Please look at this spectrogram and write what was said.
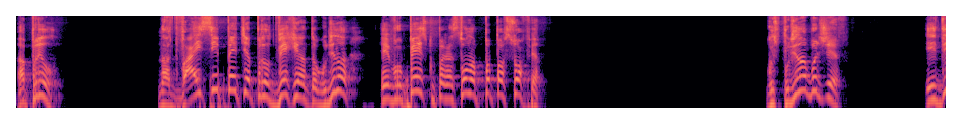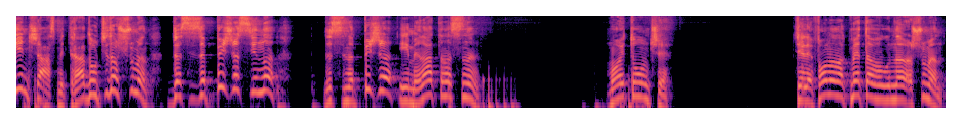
април. На 25 април 2000 година Европейско първенство на Пъпа в София. Господина Бъджиев, един час ми трябва да отида в Шумен, да си запиша сина, да си напиша имената на сина ми. Моето момче. Телефона на кмета на Шумен.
